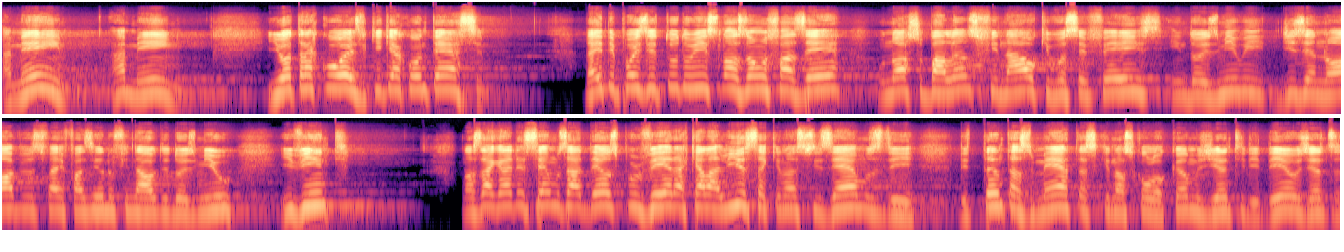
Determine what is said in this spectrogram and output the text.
Amém? Amém. E outra coisa, o que, que acontece? Daí, depois de tudo isso, nós vamos fazer o nosso balanço final que você fez em 2019, você vai fazer no final de 2020. Nós agradecemos a Deus por ver aquela lista que nós fizemos de, de tantas metas que nós colocamos diante de Deus, diante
